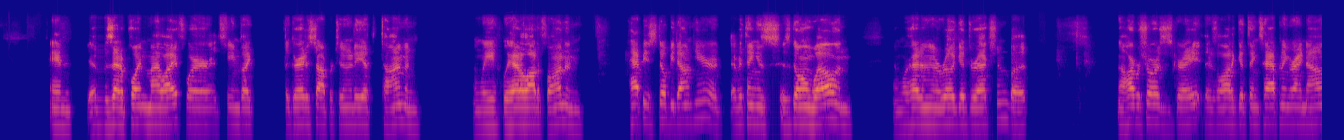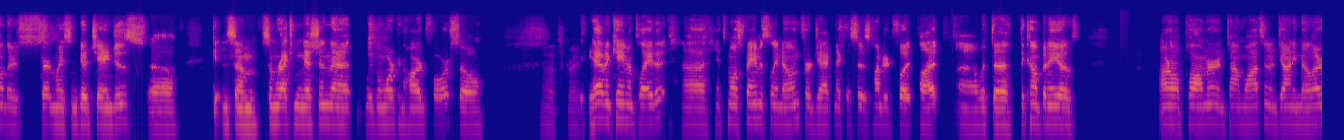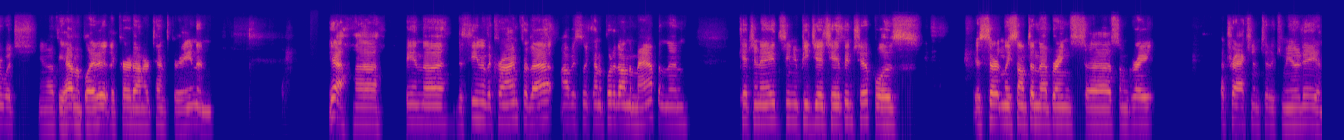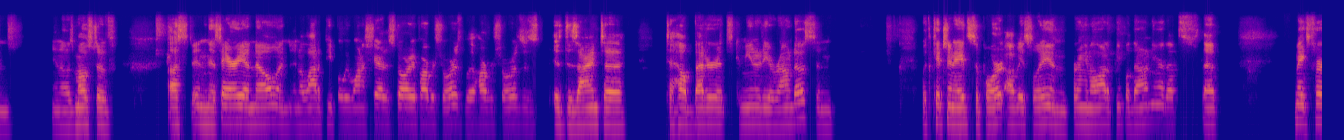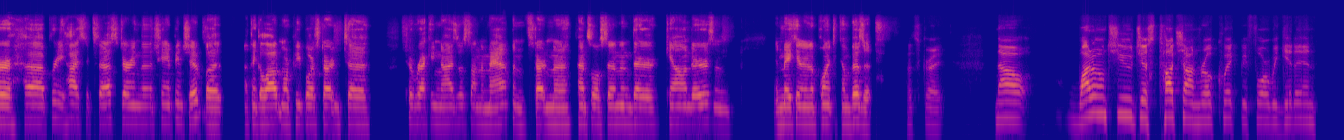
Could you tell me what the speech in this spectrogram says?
and it was at a point in my life where it seemed like the greatest opportunity at the time, and and we we had a lot of fun and happy to still be down here. Everything is is going well, and and we're heading in a really good direction. But now Harbor Shores is great. There's a lot of good things happening right now. There's certainly some good changes. Uh, getting some some recognition that we've been working hard for. So oh, that's great. If you haven't came and played it, uh, it's most famously known for Jack Nicklaus's hundred foot putt uh, with the the company of Arnold Palmer and Tom Watson and Johnny Miller. Which you know, if you haven't played it, it occurred on our tenth green, and yeah, uh, being the the scene of the crime for that, obviously, kind of put it on the map, and then KitchenAid Senior PGA Championship was is certainly something that brings uh, some great attraction to the community, and you know, as most of us in this area know, and, and a lot of people, we want to share the story of Harbor Shores. But Harbor Shores is is designed to to help better its community around us, and with KitchenAid support, obviously, and bringing a lot of people down here, that's that makes for uh, pretty high success during the championship. But I think a lot more people are starting to to recognize us on the map and starting to pencil us in in their calendars and and making it a point to come visit. That's great. Now, why don't you just touch on real quick before we get in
